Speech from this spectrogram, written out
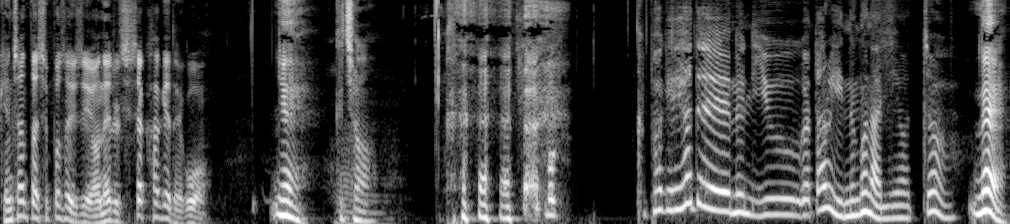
괜찮다 싶어서 이제 연애를 시작하게 되고, 예, 그쵸. 급하게 해야 되는 이유가 따로 있는 건 아니었죠? 네.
